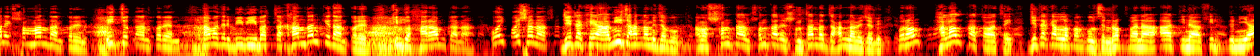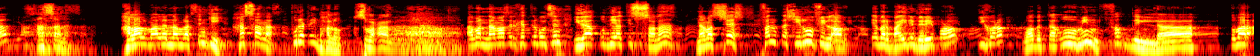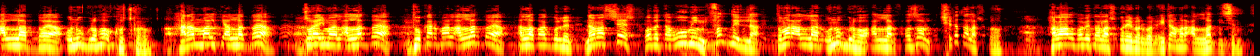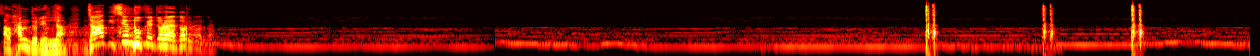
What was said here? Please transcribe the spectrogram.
অনেক সম্মান দান করেন, ইজ্জত দান করেন, আমাদের বিবি, বাচ্চা, খানদানকে দান করেন, কিন্তু হারামটা না। ওই পয়সা না যেটা খেয়ে আমি জাহান নামে যাব, আমার সন্তান, সন্তানের সন্তানরা জাহান নামে যাবে, বরং হালাল তা চাওয়া চাই, যেটাকে আল্লাহ পাক বলছেন, রব্বানা আতিনা ফিদ দুনিয়া হাসানা। হালাল মালের নাম রাখছেন কি? হাসানা। পুরাটাই ভালো। আবার নামাজের ক্ষেত্রে বলছেন, ইদা কুদিয়াতিস সালাত নামাজ শেষ। ফান্তাশিরু ফিল এবার বাইরে বেরিয়ে পড়ো। কি করো? ওয়াবতাগু মিন তোমার আল্লাহর দয়া, অনুগ্রহ খোঁজ করো। হারাম মাল কি আল্লাহর দয়া? চোরাই মাল আল্লাহর দয়া? ধোকার মাল আল্লাহর দয়া? আল্লাহ পাক বললেন, নামাজ শেষ। তোমার আল্লাহর অনুগ্রহ, আল্লাহর ফজল, সেটা তালাশ করো। হালাল ভাবে তালাশ করে এবার বলে, এটা আমার আল্লাহ দিচ্ছেন আলহামদুলিল্লাহ। যা দিছে বুকে জড়ায় ধরে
